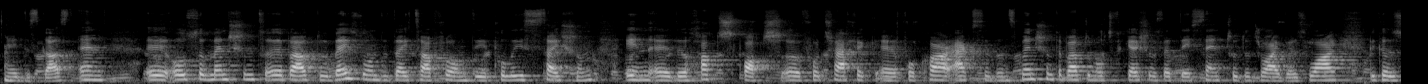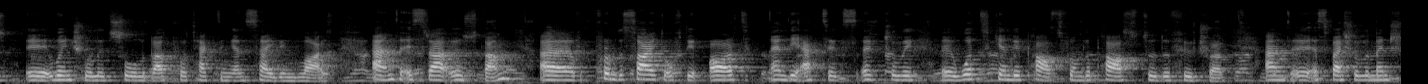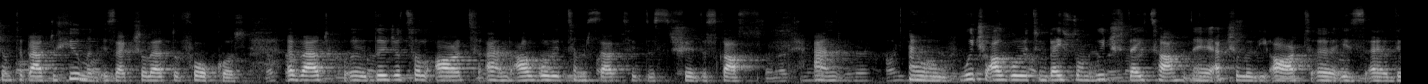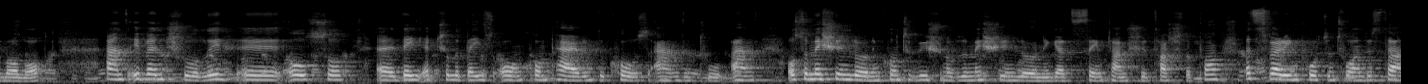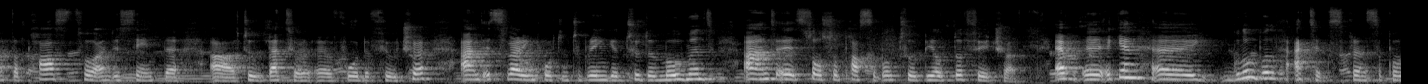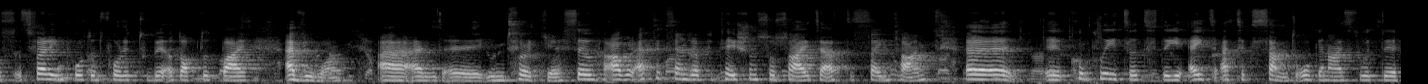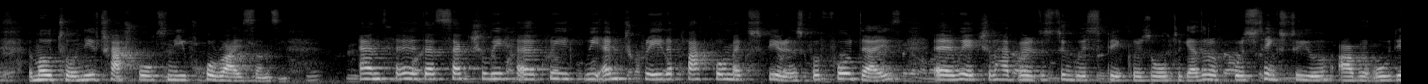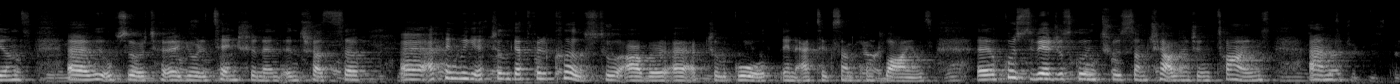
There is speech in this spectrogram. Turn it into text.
uh, discussed. And uh, also mentioned about, based on the data from the police station in the hotspots uh, for traffic, uh, for car accidents, mentioned about the notifications that they sent to the drivers. Why? Because uh, eventually it's all about protecting and saving lives. And Esra Özkan, from the side of the art and the ethics, actually, what can be passed from the past to the future. And especially mentioned about the human is actually at the focus, about digital art and algorithms that she discussed, and which which algorithm based on which data uh, actually the art uh, is uh, developed. And eventually also uh, they actually based on comparing the cause and the tool. And also machine learning, contribution of the machine learning at the same time should touch upon. That's very important to understand the past, to understand the, uh, to better uh, for the future. And it's very important to bring it to the moment and it's also possible to build the future. Uh, again, uh, global ethics principles, it's very important for it to be adopted by everyone uh, and uh, in Turkey. So our Ethics and Reputation Society at the same time uh, uh, completed the 8th Ethics Summit organized with the motto New Thresholds, New Horizons and uh, that's actually uh, create, we aim to create a platform experience for four days. Uh, we actually have very distinguished speakers all together. Of course thanks to you our audience. Uh, we observed uh, your attention and interest. So uh, I think we actually get very close to our actual goal in ethics and compliance. Of course we are just going through some challenging times and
